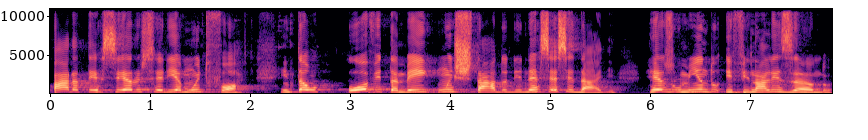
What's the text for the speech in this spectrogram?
para terceiros, seria muito forte. Então, houve também um estado de necessidade. Resumindo e finalizando,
